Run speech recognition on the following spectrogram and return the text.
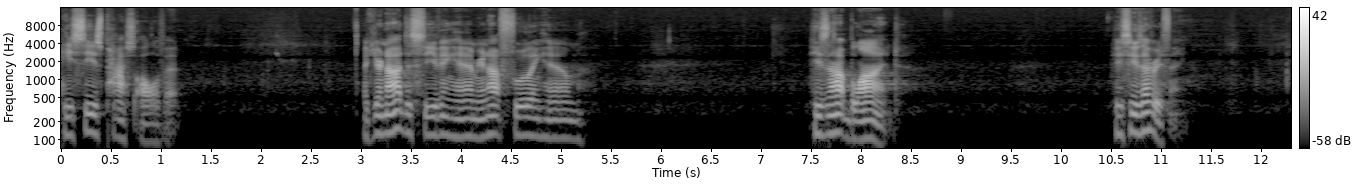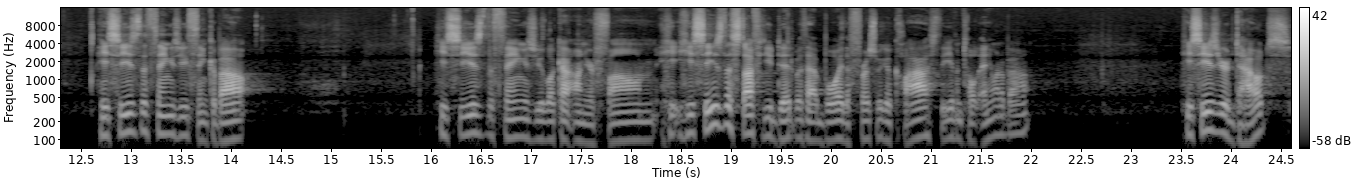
He sees past all of it. Like, you're not deceiving Him, you're not fooling Him. He's not blind, He sees everything. He sees the things you think about. He sees the things you look at on your phone. He, he sees the stuff you did with that boy the first week of class that you haven't told anyone about. He sees your doubts.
